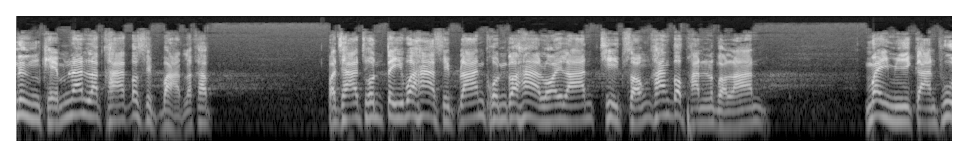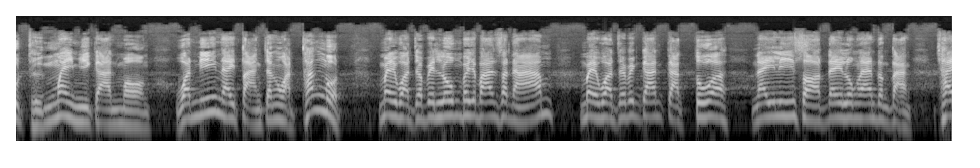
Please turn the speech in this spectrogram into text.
หนึ่งเข็มนั้นราคาก็สิบบาทแล้วครับ ประชาชนตีว่าห้าสิบล้าน คนก็ห้าร้อยล้าน ฉีดสองครั้งก็พันกว่าล้านไม่มีการพูดถึงไม่มีการมอง วันนี้ในต่างจังหวัดทั้งหมด ไม่ว่าจะเป็นโรงพยาบาลสนาม ไม่ว่าจะเป็นการกักตัวในรีสอร์ทในโรงแรมต่างๆ ใช้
